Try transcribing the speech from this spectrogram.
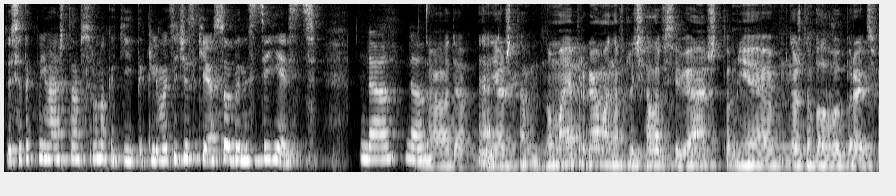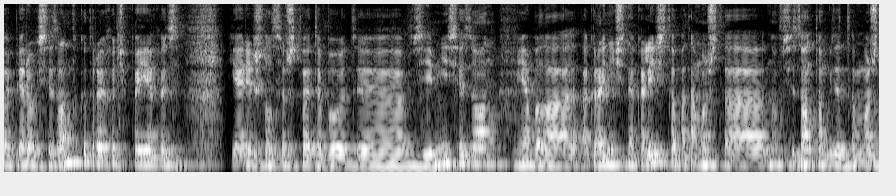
То есть я так понимаю, что там все равно какие-то климатические особенности есть. Да, да. Да, да, конечно. Но моя программа, она включала в себя, что мне нужно было выбрать, во-первых, сезон, в который я хочу поехать. Я решился, что это будет э, в зимний сезон. У меня было ограниченное количество, потому что ну, в сезон там где-то, может,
